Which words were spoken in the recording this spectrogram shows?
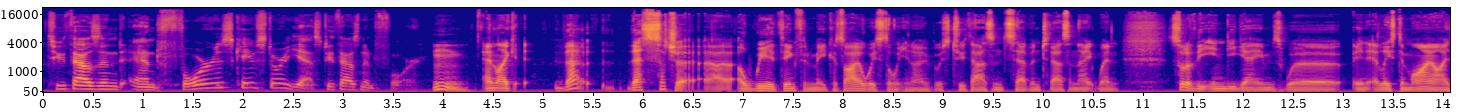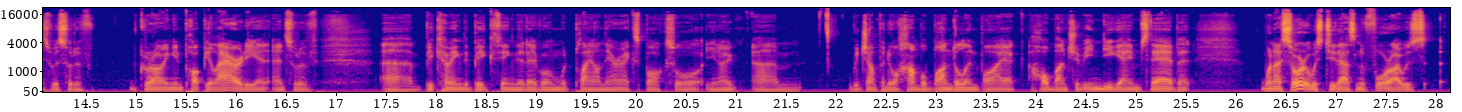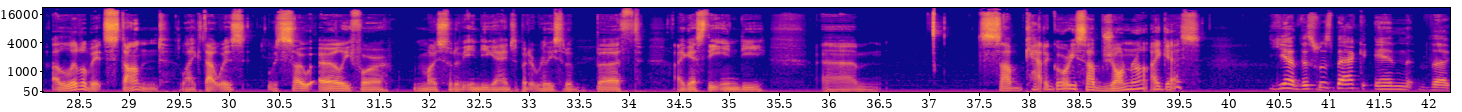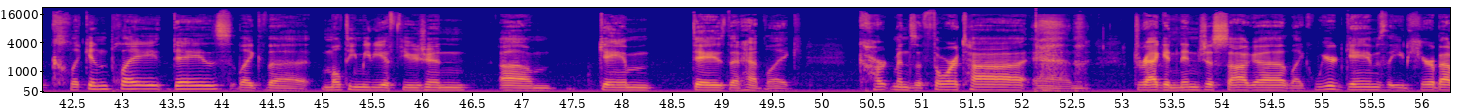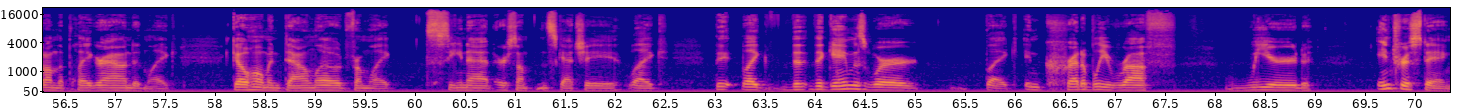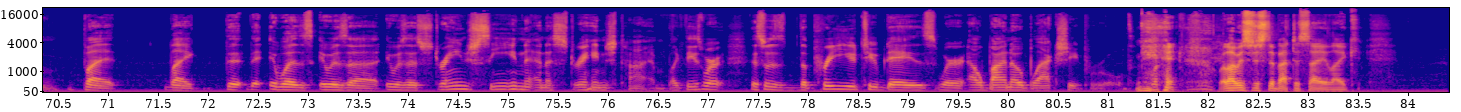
2004's Cave Story? Yes, 2004. Mm, and like that that's such a a weird thing for me because I always thought you know it was 2007 2008 when sort of the indie games were in, at least in my eyes were sort of growing in popularity and, and sort of uh, becoming the big thing that everyone would play on their Xbox or you know um, would jump into a humble bundle and buy a, a whole bunch of indie games there. But when I saw it was 2004, I was a little bit stunned. Like that was it was so early for most sort of indie games, but it really sort of birthed, I guess, the indie um, subcategory, subgenre, I guess. Yeah, this was back in the click and play days, like the multimedia fusion um, game days that had like Cartman's Authorita and Dragon Ninja Saga, like weird games that you'd hear about on the playground and like go home and download from like CNET or something sketchy. Like the like the the games were like incredibly rough, weird, interesting, but like the, the, it was it was a it was a strange scene and a strange time. Like these were this was the pre YouTube days where Albino Blacksheep ruled. Like, well, I was just about to say like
